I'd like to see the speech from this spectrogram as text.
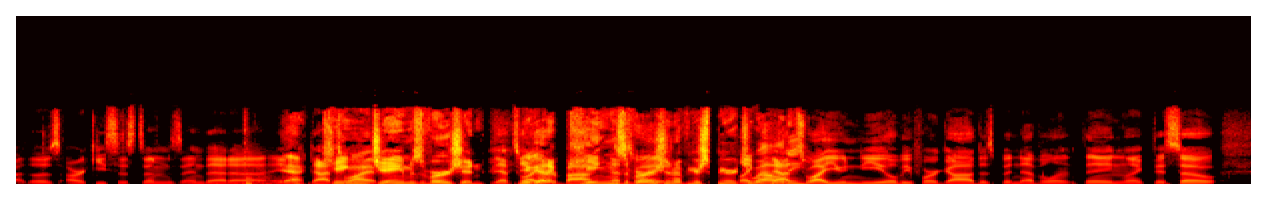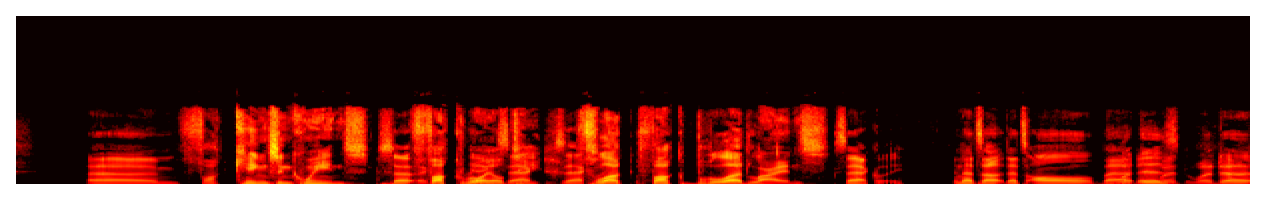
uh, those archy systems, and that uh, and yeah, that's King why, James version. that's you why got a bo- king's that's why- version of your like spirituality. that's why you kneel before God, this benevolent thing like this. So, um, Fuck kings and queens. so Fuck yeah, royalty. exact- exactly, Fuck fuck bloodlines. exactly, and that's all. That's all that what, is. what what uh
